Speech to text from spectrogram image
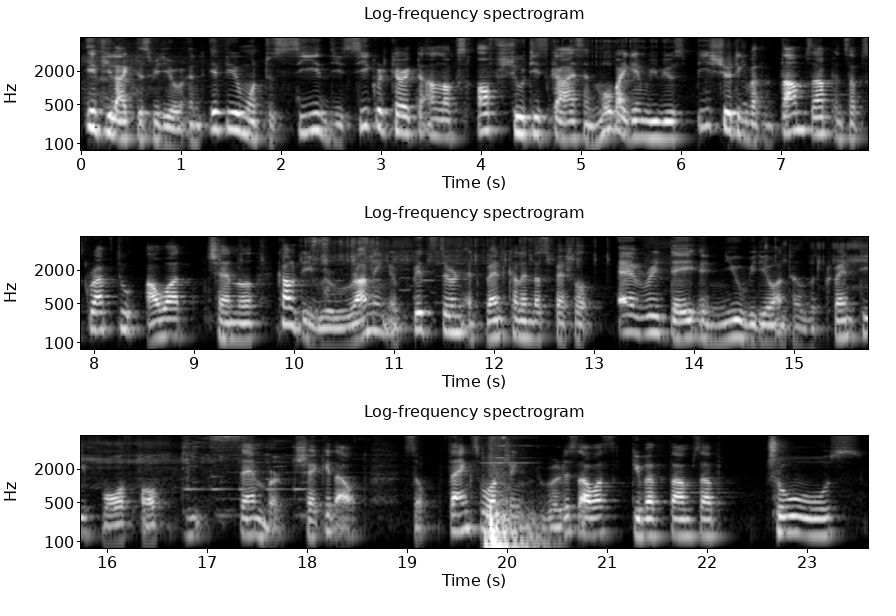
If you like this video and if you want to see the secret character unlocks of Shooty Skies and mobile game reviews, be sure to give us a thumbs up and subscribe to our channel. Currently we're running a Bitstern advent calendar special every day a new video until the 24th of December. Check it out. So thanks for watching. The world is ours. Give a thumbs up. Tschüss.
